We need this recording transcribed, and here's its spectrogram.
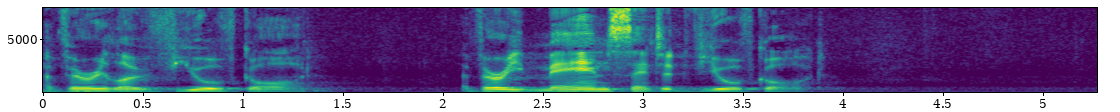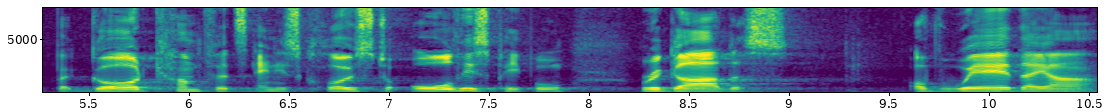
a very low view of God, a very man centered view of God. But God comforts and is close to all his people, regardless of where they are.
